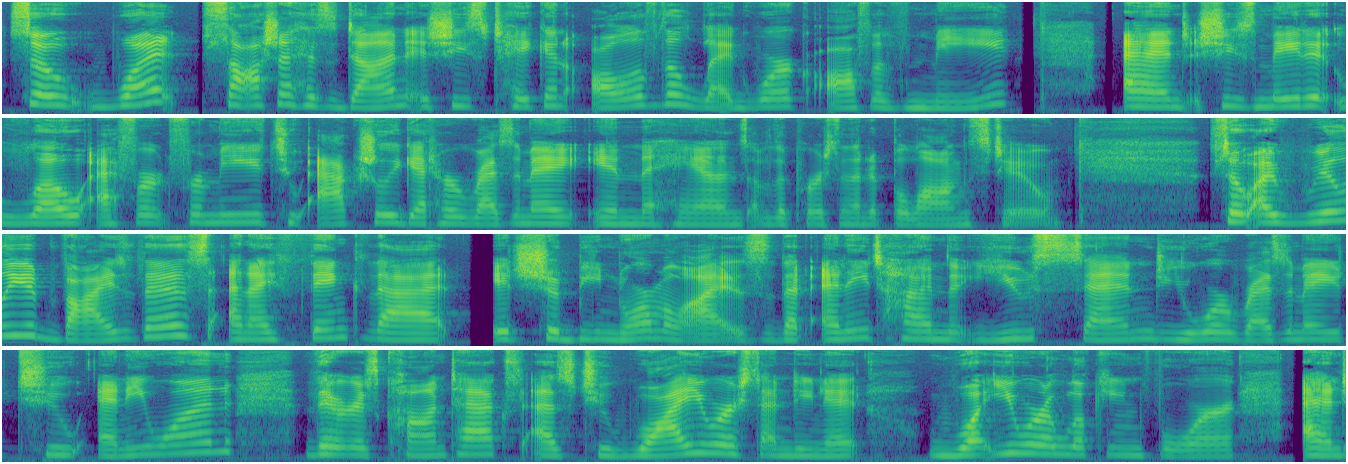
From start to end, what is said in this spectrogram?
So, what Sasha has done is she's taken all of the legwork off of me and she's made it low effort for me to actually get her resume in the hands of the person that it belongs to. So I really advise this, and I think that it should be normalized that anytime that you send your resume to anyone, there is context as to why you are sending it, what you are looking for, and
